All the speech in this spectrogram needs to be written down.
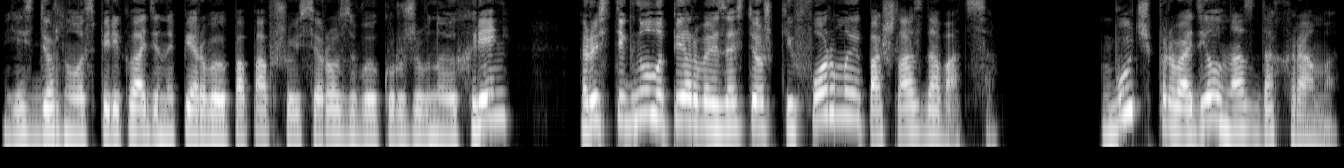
Я сдернула с перекладины первую попавшуюся розовую кружевную хрень, расстегнула первые застежки формы и пошла сдаваться. Буч проводил нас до храма.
